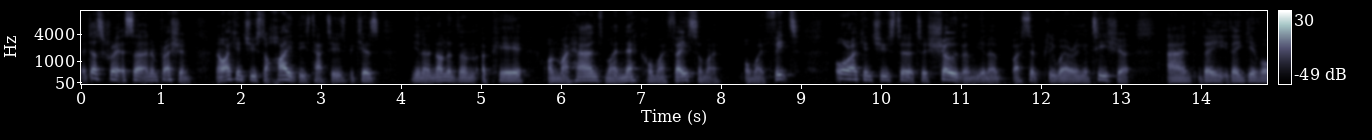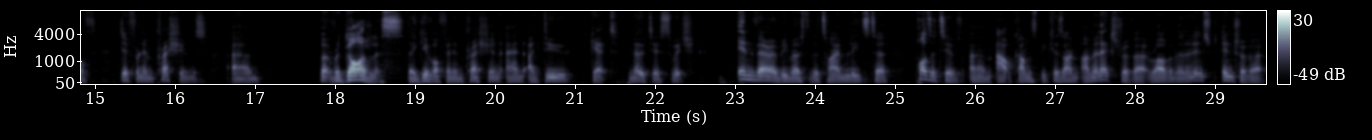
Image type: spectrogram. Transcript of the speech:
it does create a certain impression. Now, I can choose to hide these tattoos because, you know, none of them appear on my hands, my neck, or my face, or my, or my feet. Or I can choose to, to show them, you know, by simply wearing a t shirt and they, they give off different impressions. Um, but regardless, they give off an impression, and I do get noticed, which invariably most of the time leads to positive um, outcomes because I'm, I'm an extrovert rather than an introvert.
